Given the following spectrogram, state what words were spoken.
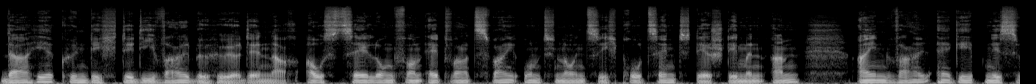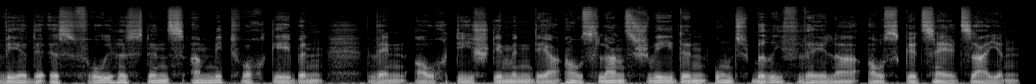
Daher kündigte die Wahlbehörde nach Auszählung von etwa 92 Prozent der Stimmen an, ein Wahlergebnis werde es frühestens am Mittwoch geben, wenn auch die Stimmen der Auslandsschweden und Briefwähler ausgezählt seien.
